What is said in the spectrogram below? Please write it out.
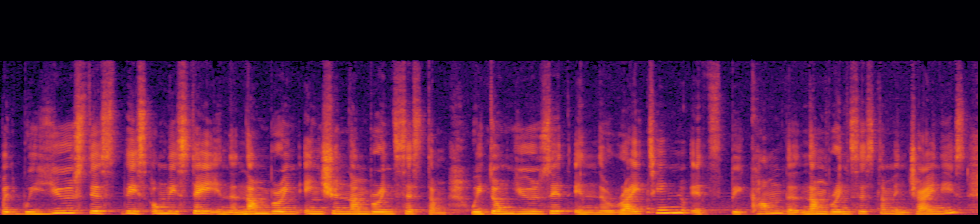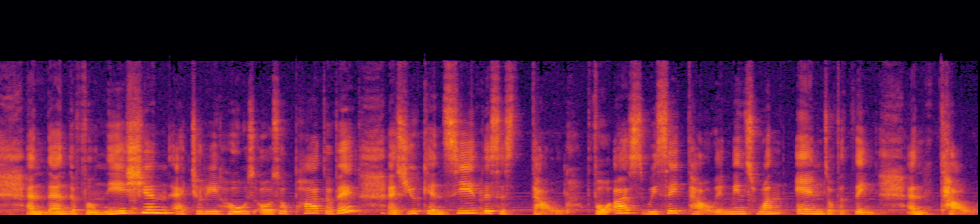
but we use this this only stay in the numbering ancient numbering system. We don't use it in the writing. It's become the numbering system in Chinese. And then the Phoenician actually holds also part of it. As you can see this is Tao. For us we say Tao. It means one end of a thing. And Tao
